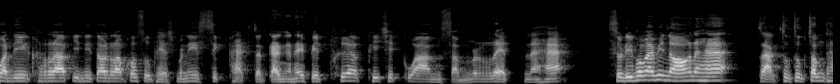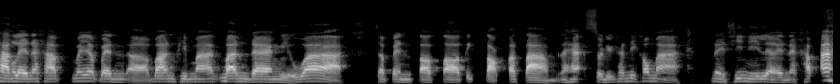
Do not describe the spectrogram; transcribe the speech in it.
วัสดีครับ ยินดีต้อนรับเข้าสู่เพจ Money Six Pack จัดการเงินให้ฟิตเพื่อพิชิตความสำเร็จนะฮะสวัสดีพ่อแม่พี่น้องนะฮะจากทุกๆช่องทางเลยนะครับ ไม่ว่าเป็นบ้านพีมาร์คบ้านแดงหรือว่าจะเป็นต่อต่อ TikTok ก็ตามนะฮะสวัสดีท่านที่เข้ามาในที่นี้เลยนะครับอะ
